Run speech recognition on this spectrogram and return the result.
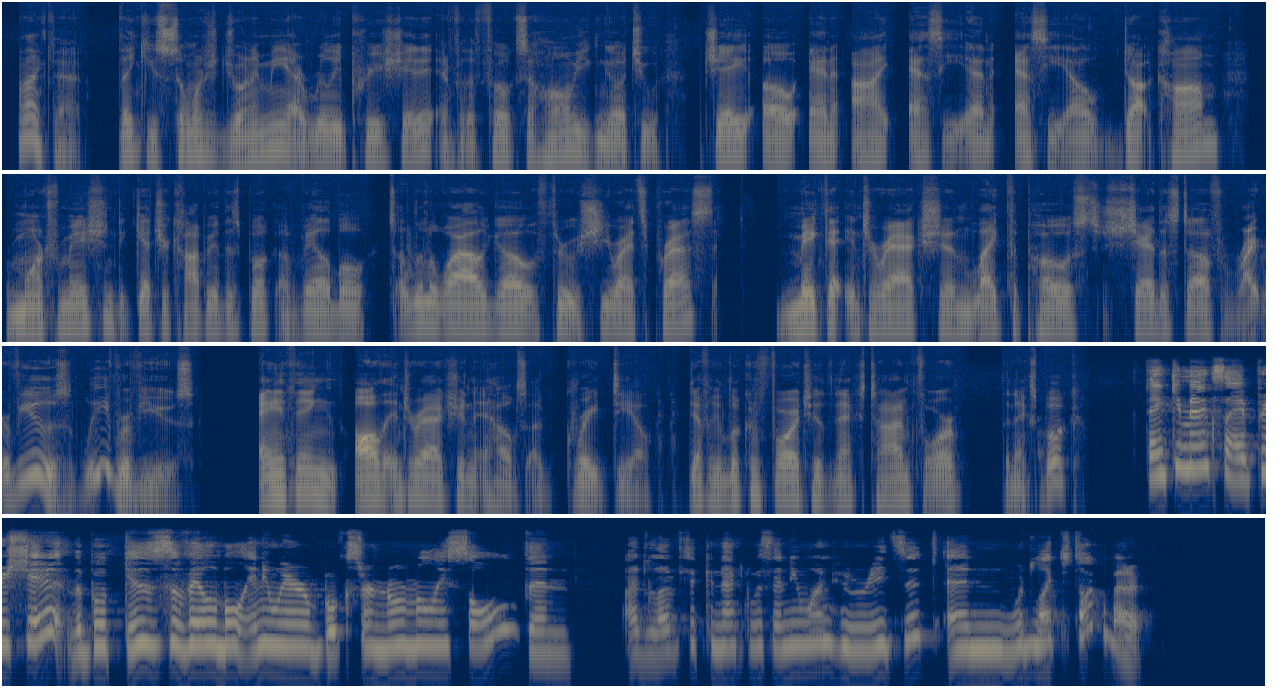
I like that. Thank you so much for joining me. I really appreciate it. And for the folks at home, you can go to J O N I S E N S E L dot com for more information to get your copy of this book available a little while ago through She Writes Press. Make that interaction, like the post, share the stuff, write reviews, leave reviews. Anything, all the interaction, it helps a great deal. Definitely looking forward to the next time for the next book. Thank you, Max. I appreciate it. The book is available anywhere books are normally sold, and I'd love to connect with anyone who reads it and would like to talk about it.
